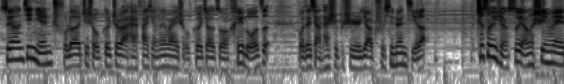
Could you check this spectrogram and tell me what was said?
苏阳今年除了这首歌之外，还发行了另外一首歌，叫做《黑骡子》。我在想，他是不是要出新专辑了？之所以选苏阳，是因为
